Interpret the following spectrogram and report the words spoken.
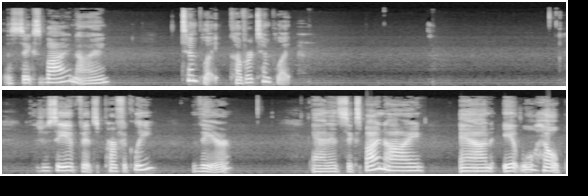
the 6 by 9 template, cover template. You see, it fits perfectly there. And it's 6 by 9 and it will help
